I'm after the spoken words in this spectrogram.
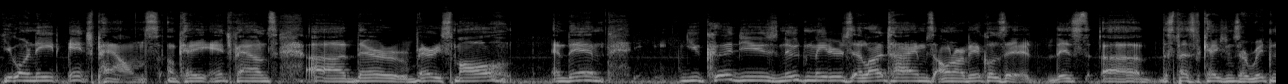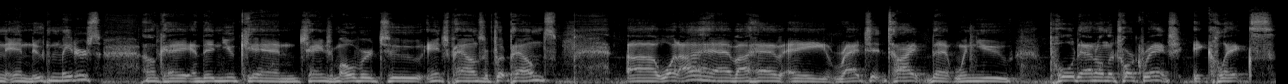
you're going to need inch pounds. Okay, inch pounds, uh, they're very small. And then you could use newton meters. A lot of times on our vehicles, this uh, the specifications are written in newton meters. Okay, and then you can change them over to inch pounds or foot pounds. Uh, what I have, I have a ratchet type that when you pull down on the torque wrench, it clicks.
